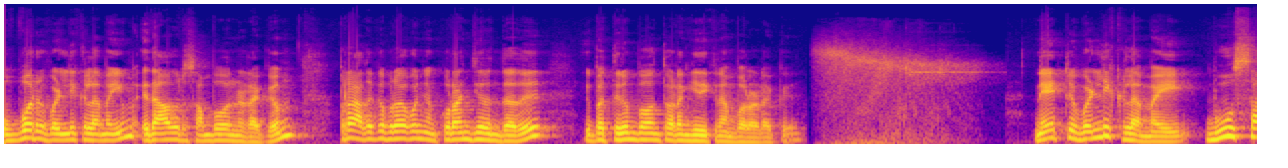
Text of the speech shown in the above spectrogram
ஒவ்வொரு வெள்ளிக்கிழமையும் ஏதாவது ஒரு சம்பவம் நடக்கும். அப்புறம் அதுக்கு பிறகு கொஞ்சம் குறைஞ்சிருந்தது. இப்போ திரும்பவும் தொடங்கி இருக்கிறோம் போல இருக்கு. நேற்று வெள்ளிக்கிழமை பூசா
